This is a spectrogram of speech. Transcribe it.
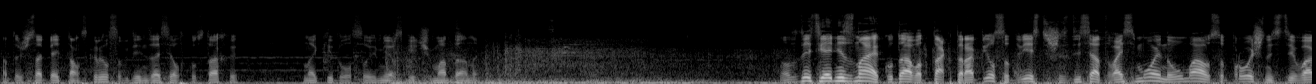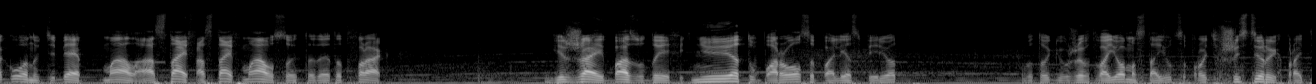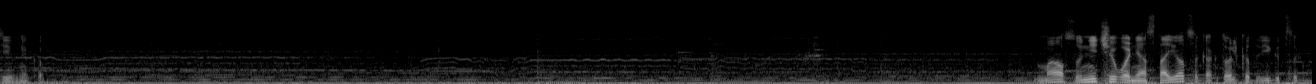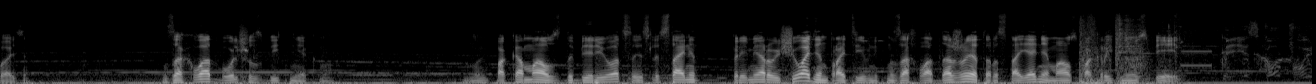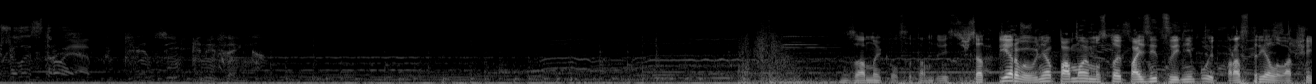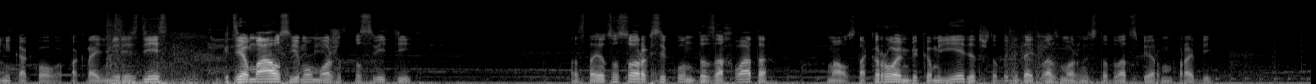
А то сейчас опять там скрылся, где-нибудь засел в кустах и накидывал свои мерзкие чемоданы. Вот здесь я не знаю, куда вот так торопился. 268 но у Мауса прочности вагон у тебя мало. Оставь, оставь Маусу это, этот фраг. Езжай базу дефить. Нет, упоролся, полез вперед. В итоге уже вдвоем остаются против шестерых противников. Маусу ничего не остается, как только двигаться к базе. Захват больше сбить некому. Ну и пока Маус доберется, если станет, к примеру, еще один противник на захват, даже это расстояние Маус покрыть не успеет. Заныкался там 261 У него, по-моему, с той позиции не будет прострела вообще никакого. По крайней мере, здесь, где Маус ему может посветить. Остается 40 секунд до захвата. Маус так ромбиком едет, чтобы не дать возможность 121-му пробить.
